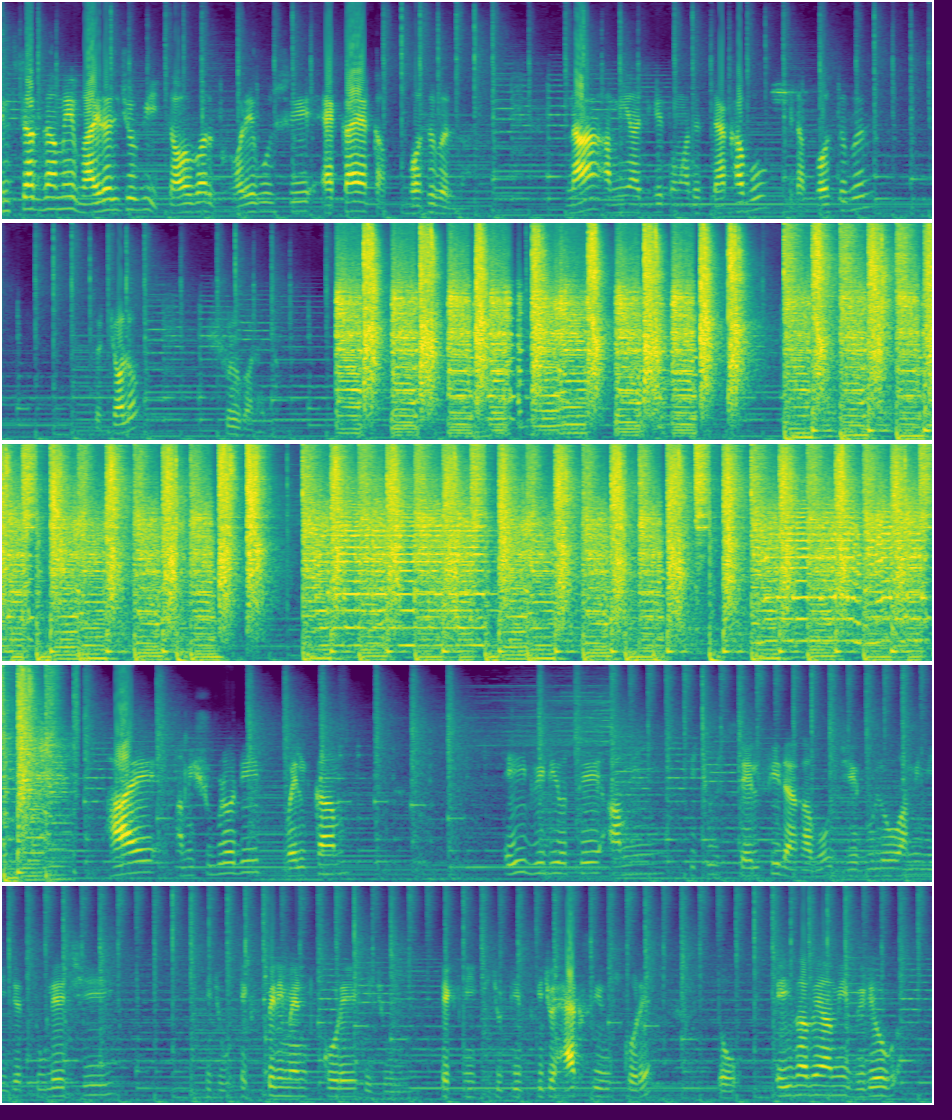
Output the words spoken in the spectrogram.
ইনস্টাগ্রামে ভাইরাল ছবি, তাও আবার ঘরে বসে একা একা পসিবল না। না, আমি আজকে তোমাদের দেখাবো, এটা পসিবল তো চলো, শুরু করা যাক। হাই আমি শুভ্রদীপ ওয়েলকাম এই ভিডিওতে আমি কিছু সেলফি দেখাবো, যেগুলো আমি নিজে তুলেছি, কিছু এক্সপেরিমেন্ট করে, কিছু টেকনিক কিছু টিপস কিছু হ্যাকস ইউজ করে। তো এইভাবে আমি ভিডিও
